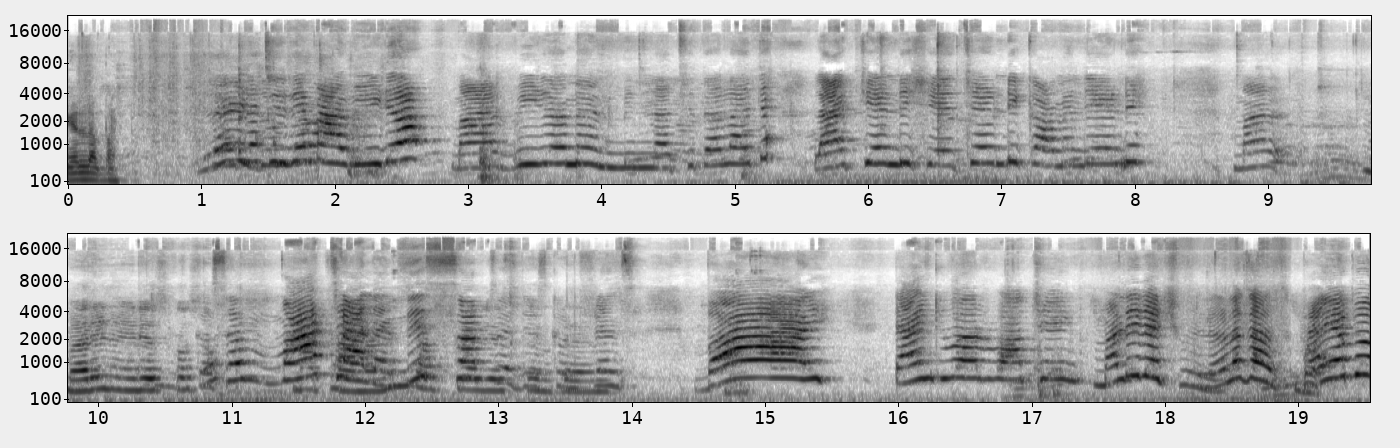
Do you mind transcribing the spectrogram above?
వెళ్దాం మా వీడియో మా వీడియో మీకు నచ్చుతారైతే లైక్ చేయండి షేర్ చేయండి కామెంట్ చేయండి. మరిన్ని వీడియోస్ కోసం మా ఛానల్ని సబ్స్క్రైబ్ చేసుకోండి friends bye thank you for watching మళ్ళీ నెక్స్ట్ వీడియోలో కలుసుకుందాం. బై అబ్బో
